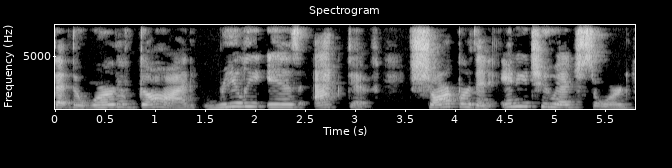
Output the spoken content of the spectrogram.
that the word of God really is active, sharper than any two-edged sword,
